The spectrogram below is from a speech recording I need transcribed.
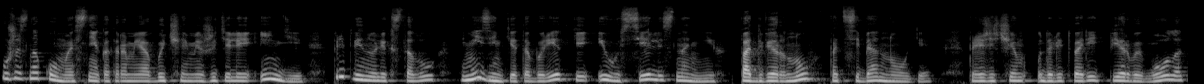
уже знакомые с некоторыми обычаями жителей Индии, придвинули к столу низенькие табуретки и уселись на них, подвернув под себя ноги. Прежде чем удовлетворить первый голод,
